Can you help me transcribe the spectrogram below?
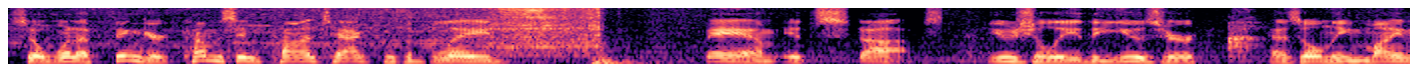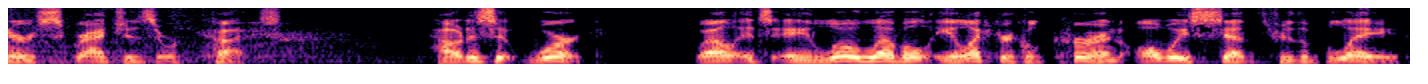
so when a finger comes in contact with a blade, bam, it stops. Usually the user has only minor scratches or cuts. How does it work? Well, it's a low level electrical current always sent through the blade.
